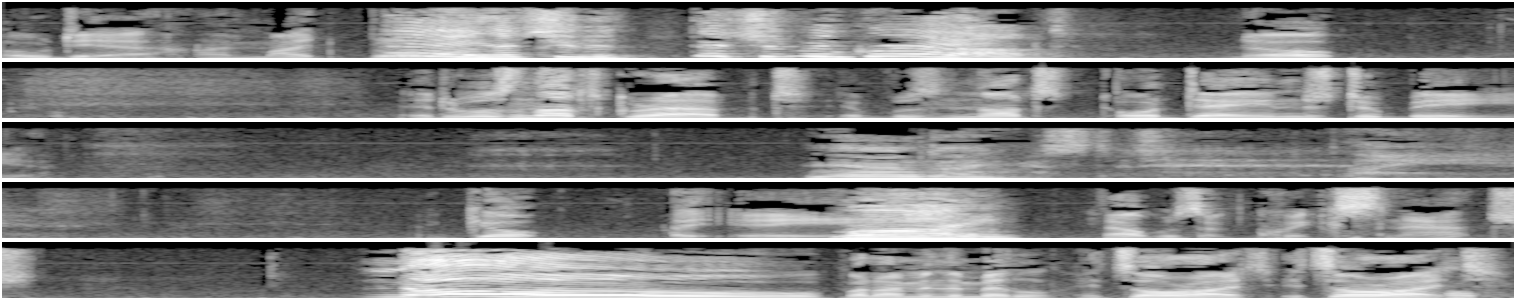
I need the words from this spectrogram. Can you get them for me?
Oh dear, I might blow Hey, up. that should that should have been grabbed. Nope. It was not grabbed. It was not ordained to be. And I missed it. Go. Hey, hey, Mine. That was a quick snatch. No! But I'm in the middle. It's alright. It's alright.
